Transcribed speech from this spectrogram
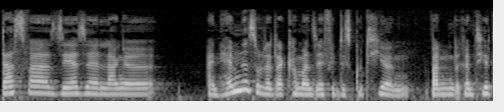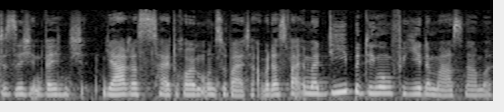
das war sehr, sehr lange ein Hemmnis oder da kann man sehr viel diskutieren. Wann rentiert es sich, in welchen Jahreszeiträumen und so weiter. Aber das war immer die Bedingung für jede Maßnahme.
